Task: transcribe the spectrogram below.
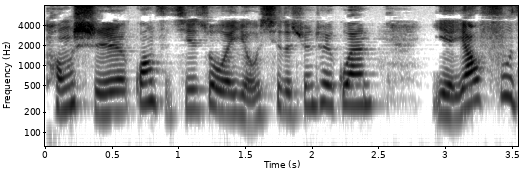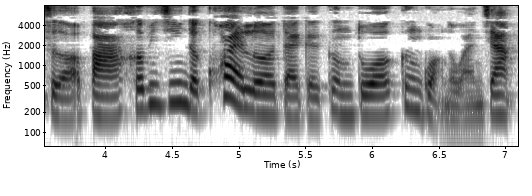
同时，光子机作为游戏的宣推官，也要负责把和平精英的快乐带给更多更广的玩家。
